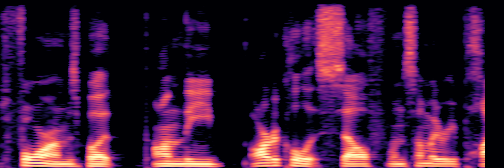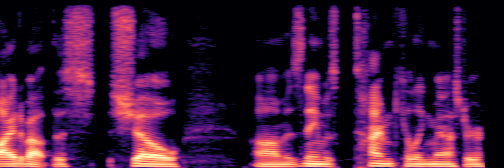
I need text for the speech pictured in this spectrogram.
forums, but on the article itself, when somebody replied about this show, um, his name was Time Killing Master,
